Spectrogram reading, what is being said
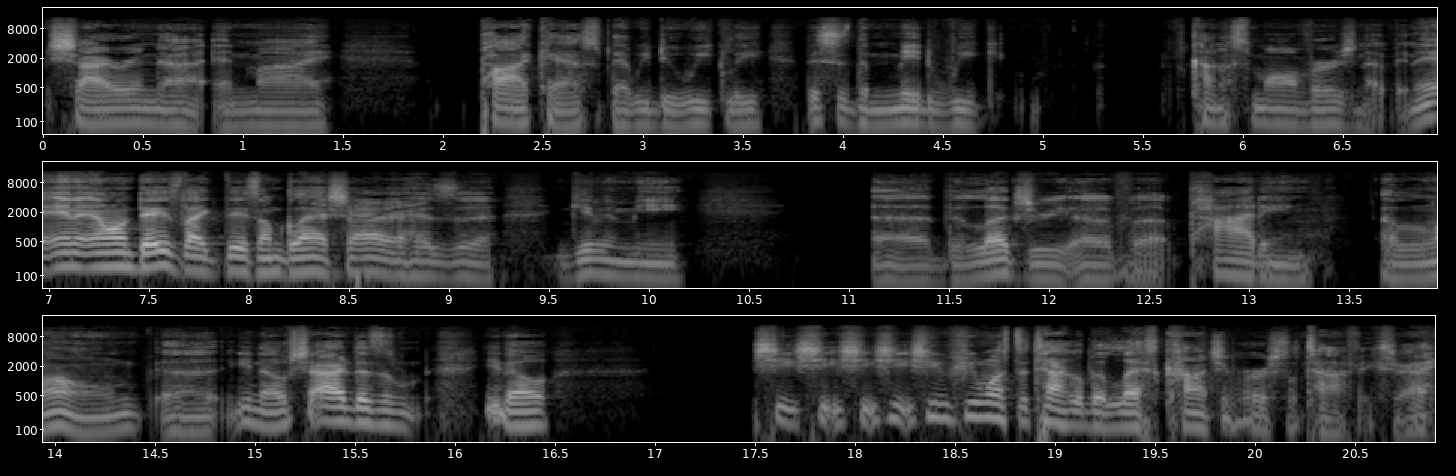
Shira and, uh, and my podcast that we do weekly. This is the midweek kind of small version of it. And, and, on days like this, I'm glad Shire has uh, given me uh, the luxury of uh, potting alone. Uh, you know, Shire doesn't, you know, she she she she she, she wants to tackle the less controversial topics, right?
